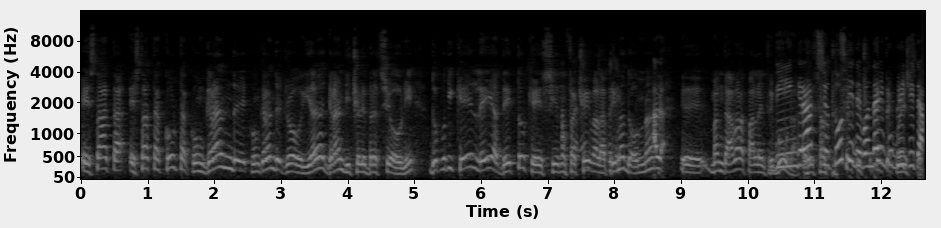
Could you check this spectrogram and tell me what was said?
è stata, è stata accolta con grande, con grande, gioia, grandi celebrazioni, dopodiché lei ha detto che se non faceva la prima donna allora, eh, mandava la palla in tribuna. Vi ringrazio tutti, devo andare in pubblicità.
